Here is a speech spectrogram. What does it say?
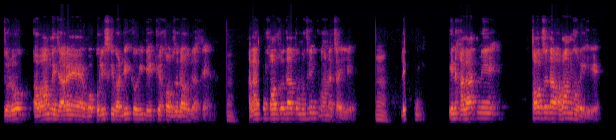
जो लोग अवाम में जा रहे हैं वो पुलिस की वर्दी को ही देख के खौफजदा हो जाते हैं। हम्म। हालाँकि खौफजदा तो मुजरिम को होना चाहिए। हम्म, लेकिन इन हालात में खौफजदा अवाम हो रही है।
